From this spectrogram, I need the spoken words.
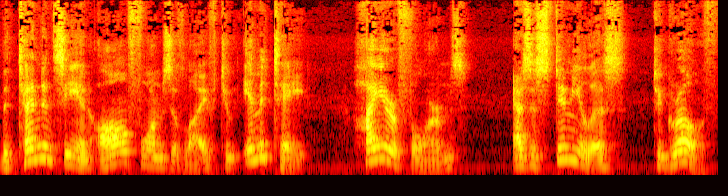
the tendency in all forms of life to imitate higher forms as a stimulus to growth.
